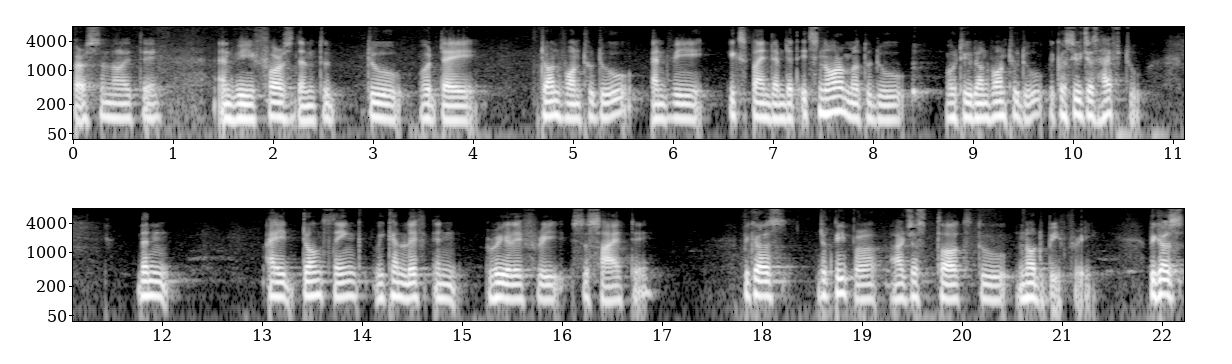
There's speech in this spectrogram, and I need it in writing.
personality, and we force them to do what they don't want to do, and we explain them that it's normal to do what you don't want to do because you just have to, then I don't think we can live in really free society because the people are just taught to not be free. Because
